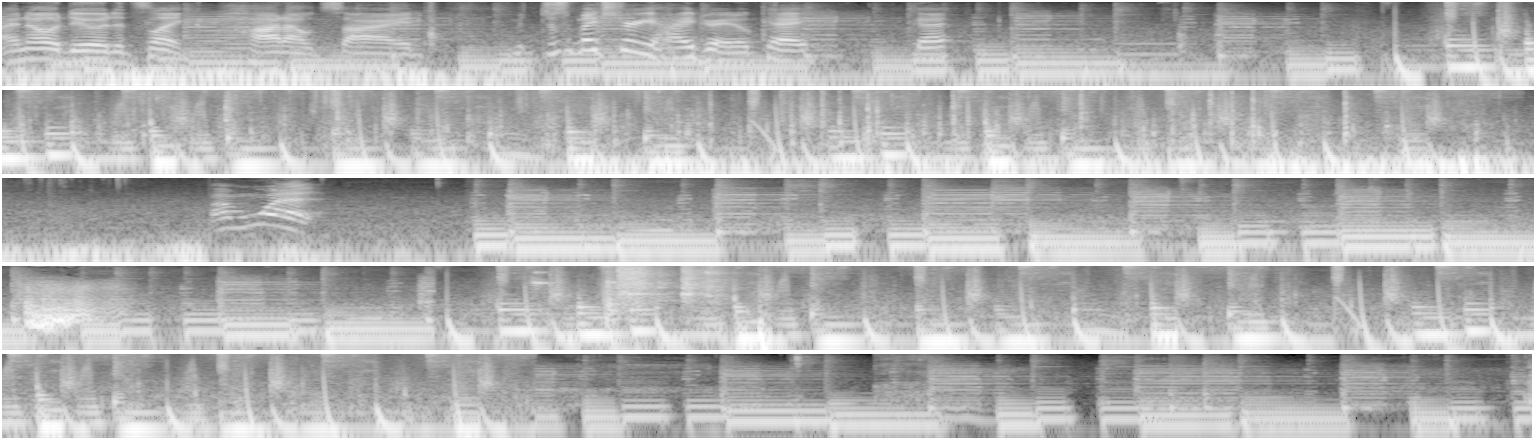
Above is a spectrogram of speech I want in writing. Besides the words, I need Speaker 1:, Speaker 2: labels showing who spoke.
Speaker 1: I know, dude. It's like hot outside. Just make sure you hydrate, okay? Okay? I'm wet.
